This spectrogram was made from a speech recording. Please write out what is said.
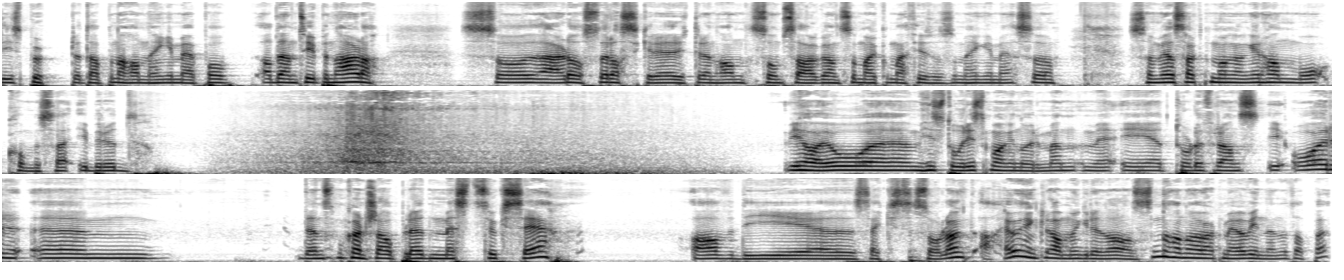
de spurtetappene han henger med på av den typen her, da, så er det også raskere ryttere enn han, som Sagan, som Michael Matthews også, som henger med. Så som vi har sagt mange ganger, han må komme seg i brudd. Vi har jo uh, historisk mange nordmenn med i Tour de France i år. Um, den som kanskje har opplevd mest suksess, av de eh, seks så langt, er jo egentlig Amund Gründal Hansen. Han har vært med å vinne en etappe.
